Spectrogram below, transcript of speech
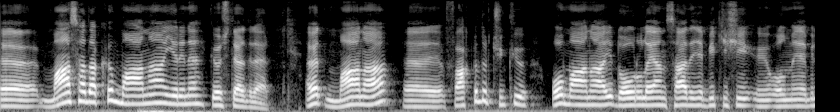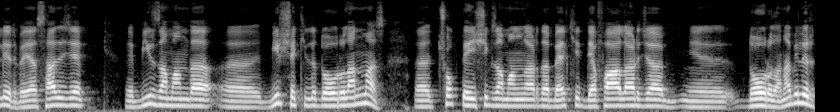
E, masadakı mana yerine gösterdiler. Evet mana e, farklıdır çünkü o manayı doğrulayan sadece bir kişi e, olmayabilir veya sadece e, bir zamanda e, bir şekilde doğrulanmaz. E, Çok değişik zamanlarda belki defalarca e, doğrulanabilir.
